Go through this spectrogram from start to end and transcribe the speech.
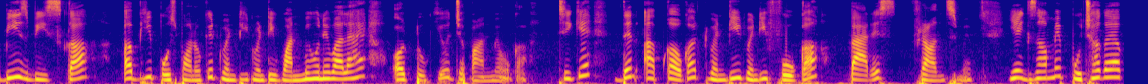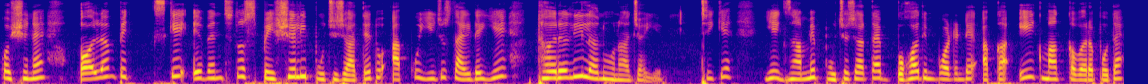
2020 का अब ये पोस्टपोन होकर 2021 में होने वाला है और टोक्यो जापान में होगा। ठीक है? देन आपका होगा 2024 का पेरिस फ्रांस में। ये एग्ज़ाम में पूछा गया क्वेश्चन है। ओलंपिक्स के इवेंट्स तो स्पेशली पूछे जाते हैं तो आपको ये जो साइड है, ये थरली लर्न होना चाहिए। ठीक है? ये एग्ज़ाम में पूछा जाता है, बहुत इंपॉर्टेंट है, आपका एक मार्क कवर अप होता है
